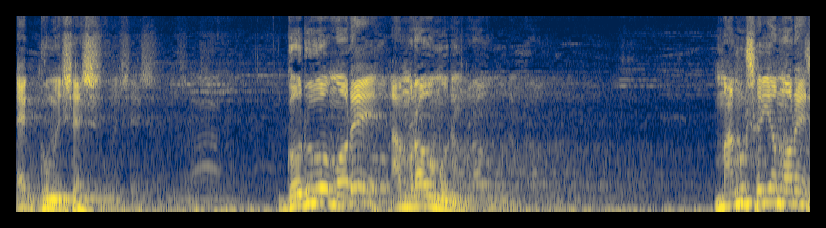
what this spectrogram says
এক ঘুমে শেষ। গরুও মরে, আমরাও মরি। মানুষ হইয়া মরেন।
